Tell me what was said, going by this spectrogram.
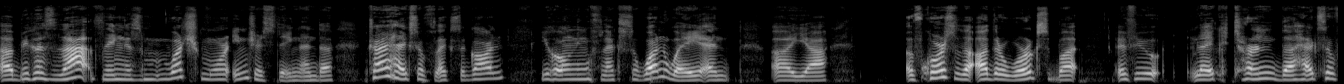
uh, because that thing is much more interesting and the trihexaflexagon you can only flex one way and uh, yeah of course the other works, but if you like turn the hexa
